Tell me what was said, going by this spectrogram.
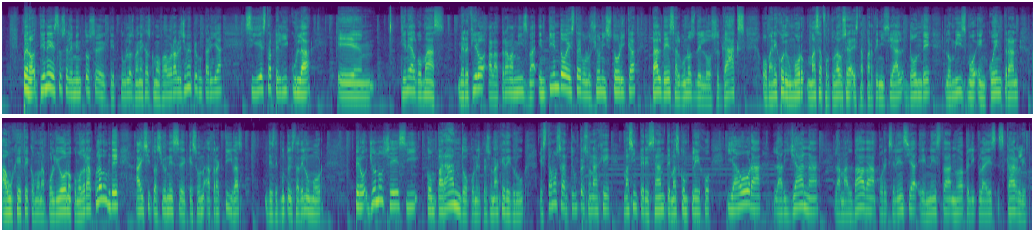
Bueno, tiene estos elementos eh, que tú los manejas como favorables. Yo me preguntaría si esta película tiene algo más me refiero a la trama misma. Entiendo esta evolución histórica, tal vez algunos de los gags o manejo de humor más afortunado sea esta parte inicial, donde lo mismo encuentran a un jefe como Napoleón o como Drácula, donde hay situaciones eh, que son atractivas desde el punto de vista del humor. Pero yo no sé si comparando con el personaje de Gru, estamos ante un personaje más interesante, más complejo, y ahora la villana la malvada por excelencia en esta nueva película es Scarlett.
